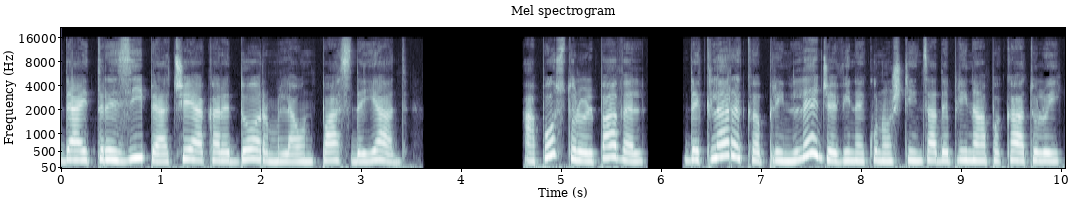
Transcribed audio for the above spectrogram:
de a-i trezi pe aceia care dorm la un pas de iad. Apostolul Pavel declară că prin lege vine cunoștința de plină a păcatului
